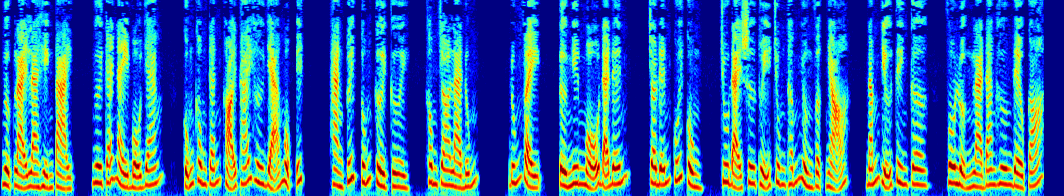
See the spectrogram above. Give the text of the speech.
Ngược lại là hiện tại, ngươi cái này bộ dáng, cũng không tránh khỏi thái hư giả một ít. Hàng tuyết túng cười cười, không cho là đúng. Đúng vậy, từ nghiêm mổ đã đến, cho đến cuối cùng, chu đại sư thủy chung thấm nhuần vật nhỏ, nắm giữ tiên cơ, vô luận là đan hương đều có,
